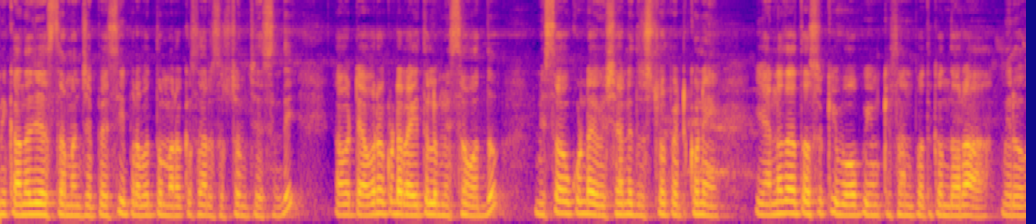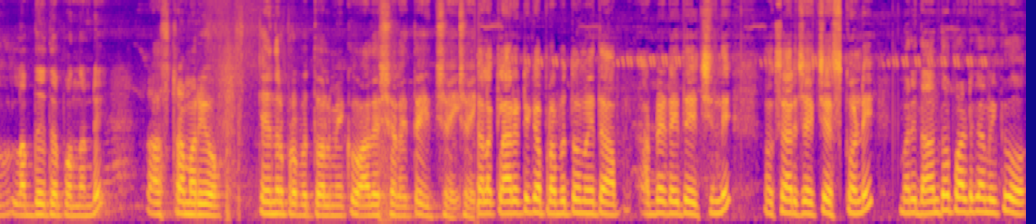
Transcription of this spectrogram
మీకు అందజేస్తామని చెప్పేసి ప్రభుత్వం మరొకసారి స్పష్టం చేసింది. కాబట్టి ఎవరు కూడా రైతులు మిస్ అవ్వద్దు. మిస్ అవ్వకుండా ఈ విషయాన్ని దృష్టిలో పెట్టుకొని ఈ అన్నదాత సుఖీ ఓపీఎం కిసాన్ పథకం ద్వారా మీరు లబ్ధి అయితే పొందండి. రాష్ట్ర మరియు కేంద్ర ప్రభుత్వాలు మీకు ఆదేశాలు అయితే ఇచ్చాయి. చాలా క్లారిటీగా ప్రభుత్వం అయితే అప్- అప్డేట్ అయితే ఇచ్చింది. ఒకసారి చెక్ చేసుకోండి. మరి దాంతో పాటుగా మీకు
